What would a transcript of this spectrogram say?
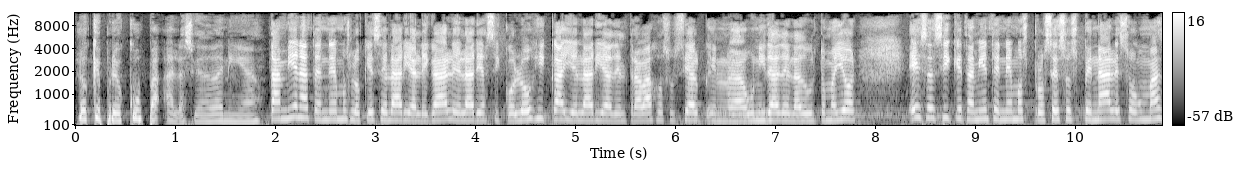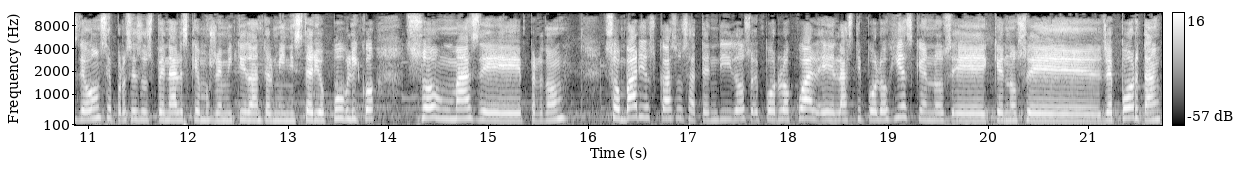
lo que preocupa a la ciudadanía. También atendemos lo que es el área legal, el área psicológica y el área del trabajo social en la unidad del adulto mayor. Es así que también tenemos procesos penales, son más de 11 procesos penales que hemos remitido ante el Ministerio Público, son más de, perdón, son varios casos atendidos por lo cual eh, las tipologías que nos, eh, que nos eh, reportan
